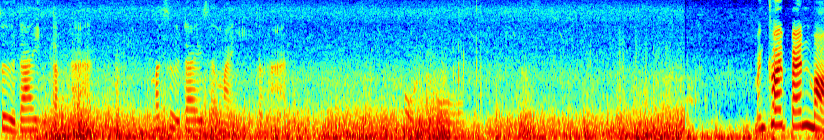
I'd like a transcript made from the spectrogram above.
สื่อได้อีกต่างหากมาสื่อได้สมัยอีกต่างหากโอ้โหมันเคยเป็นบ่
